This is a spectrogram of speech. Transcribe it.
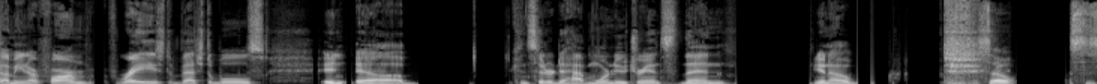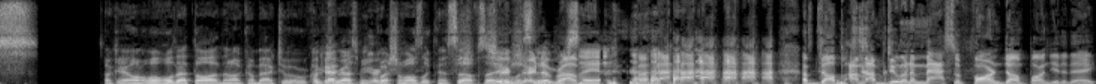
I mean, are farm raised vegetables in, uh, considered to have more nutrients than you know? So, s- Okay, we'll hold that thought and then I'll come back to it real quick. Okay, You asked me sure. a question while I was looking this up, so I Sure, didn't listen sure, to no what you were saying. I'm, dump, I'm I'm doing a massive farm dump on you today.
